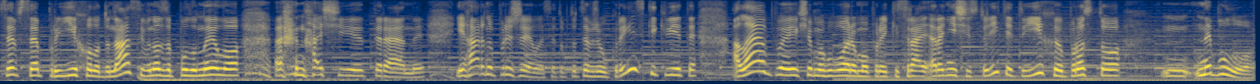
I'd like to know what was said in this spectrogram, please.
це все приїхало до нас і воно заполонило наші терени і гарно прижилося. Тобто це вже українські квіти, але якщо ми говоримо про якісь раніші століття, то їх просто не було.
